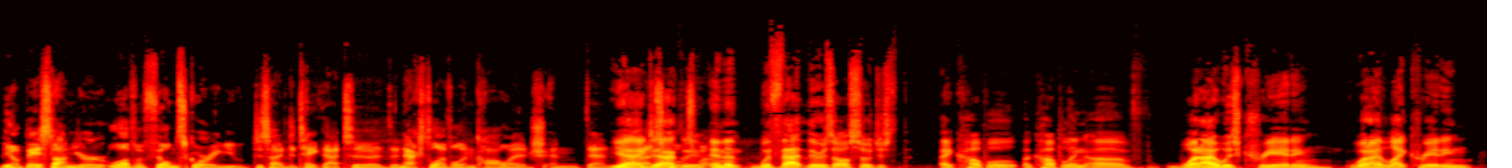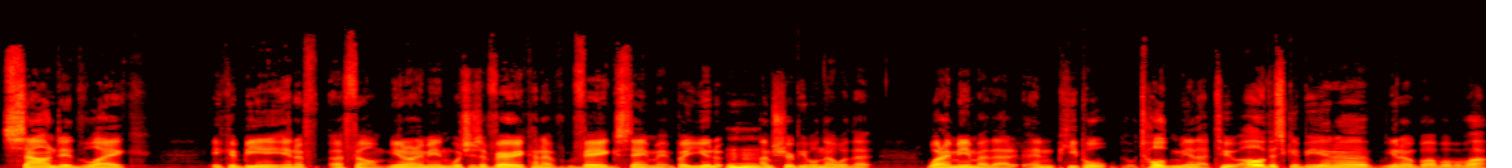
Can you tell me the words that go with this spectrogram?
you know, based on your love of film scoring, you decided to take that to the next level in college and then Yeah, grad school as exactly. well. And then with that, there's also just a couple, a coupling of what I was creating, what I like creating, sounded like it could be in a, a, film. You know what I mean? Which is a very kind of vague statement, but you know, Mhm. I'm sure people know what that, what I mean by that. And people told me that too. Oh, this could be in a, you know, blah blah blah blah.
